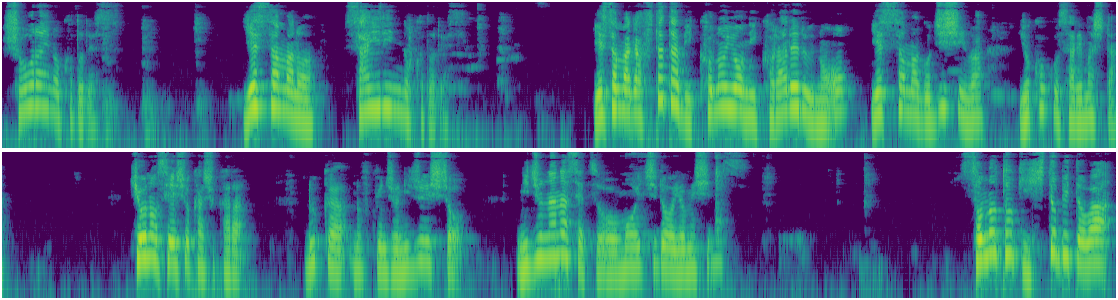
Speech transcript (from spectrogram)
将来のことです。イエス様の再臨のことです。イエス様が再びこの世に来られるのをイエス様ご自身は予告されました。今日の聖書箇所から、ルカの福音書21章、27節をもう一度お読みします。その時人々は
